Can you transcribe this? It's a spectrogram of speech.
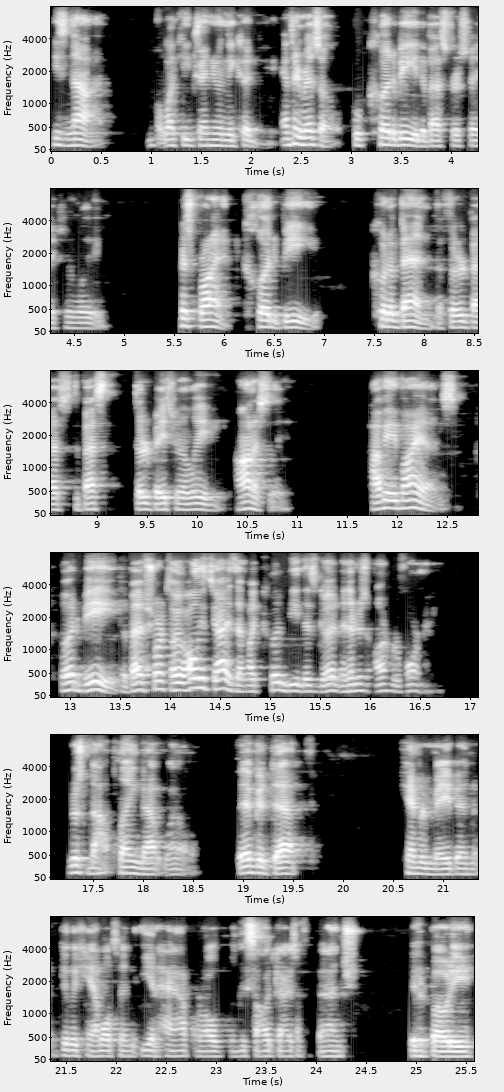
He's not but like he genuinely could be. Anthony Rizzo, who could be the best first baseman in the league. Kris Bryant could be, could have been the third best, the best third baseman in the league. Honestly, Javier Baez could be the best shortstop. All these guys that like could be this good, and they're just underperforming. They're just not playing that well. They have good depth. Cameron Maybin, Billy Hamilton, Ian Happ are all really solid guys off the bench. David Bote,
